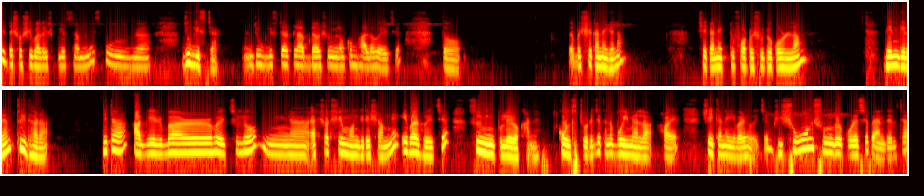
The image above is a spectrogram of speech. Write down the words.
যেটা শশীবালা স্কুলের সামনে, school jubilee star. Jubilee star ক্লাবটাও শুনলাম খুব ভালো হয়েছে। তো তারপর সেখানে গেলাম। সেখানে একটু ফটোশ্যুটও করলাম। দেন গেলাম ত্রিধারা, যেটা আগের বার হয়েছিল একশো শিব মন্দিরের সামনে, এবার হয়েছে সুইমিং পুলের ওখানে। কোল্ড স্টোরে যেখানে বইমেলা হয়, সেইখানে এবারে হয়েছে। ভীষণ সুন্দর করেছে প্যান্ডেলটা।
